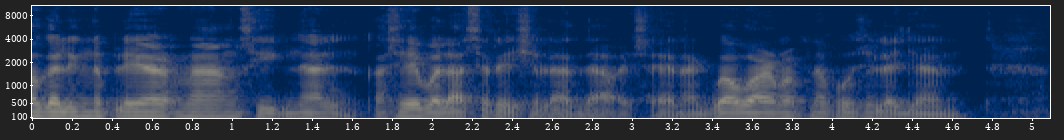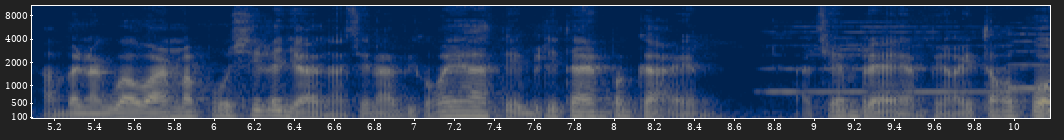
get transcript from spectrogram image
magaling na player ng Signal. Kasi wala si Rachel Anda. Kasi nagwa-warm up na po sila dyan. Aba nagwa-warm up po sila dyan, sinabi ko kay ate, bili tayong pagkain. At syempre, ayan, pinakita ko po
